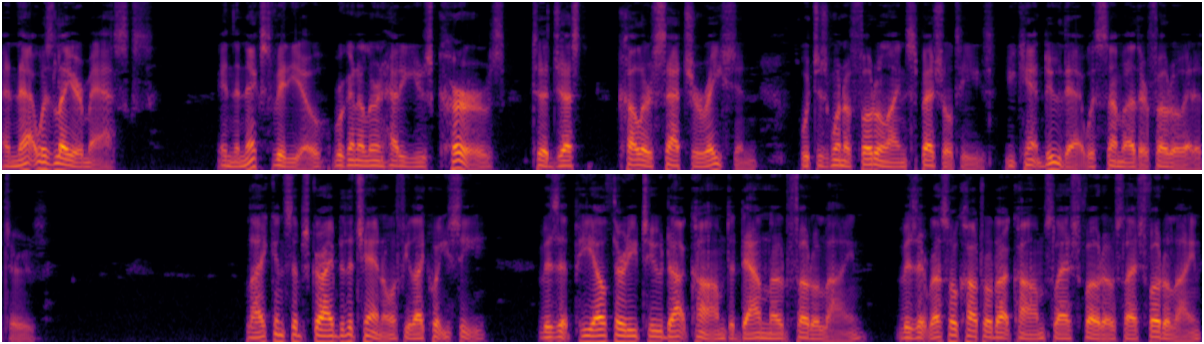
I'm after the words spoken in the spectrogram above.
And that was layer masks. In the next video, we're going to learn how to use curves to adjust color saturation, which is one of Photoline's specialties. You can't do that with some other photo editors. Like and subscribe to the channel if you like what you see. Visit pl32.com to download Photoline Visit russellcottrell.com slash photo slash photoline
